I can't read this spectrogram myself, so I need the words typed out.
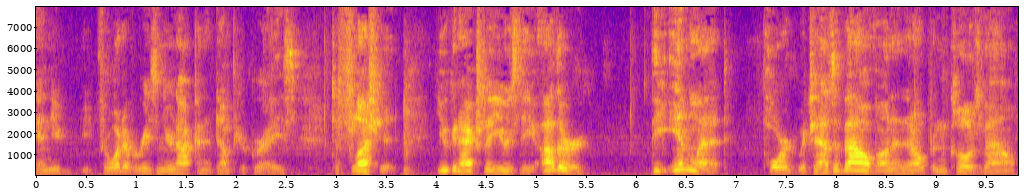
and you for whatever reason you're not going to dump your grays to flush it, you can actually use the other, the inlet port, which has a valve on it, an open and close valve.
